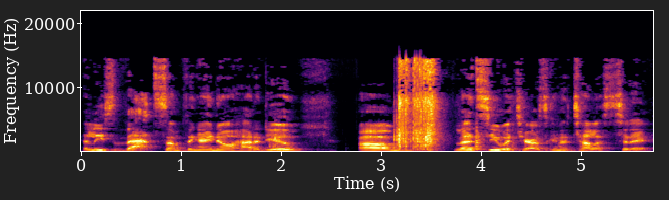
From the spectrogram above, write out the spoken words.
At least that's something I know how to do. Um, let's see what tarot's going to tell us today.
